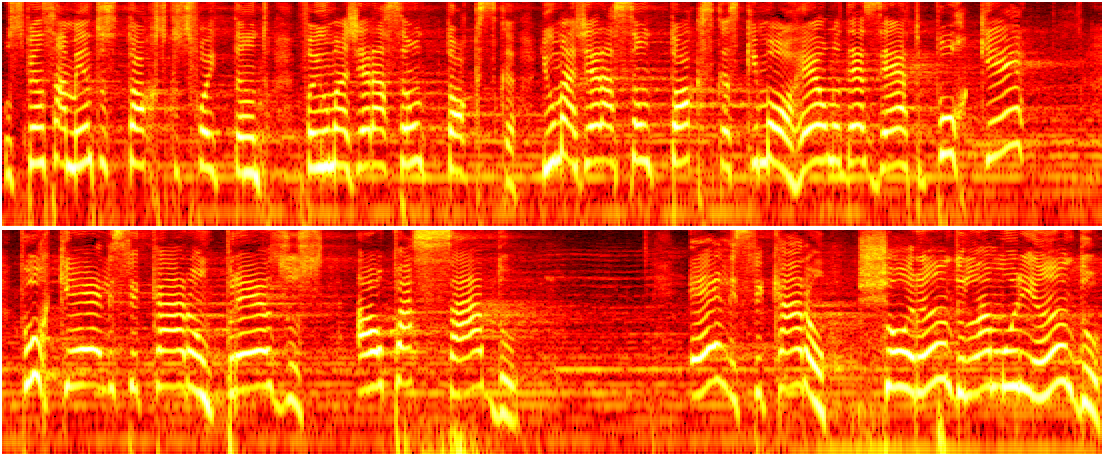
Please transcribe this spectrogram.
os pensamentos tóxicos foi tanto, foi uma geração tóxica e uma geração tóxica que morreu no deserto. Por quê? Porque eles ficaram presos ao passado. Eles ficaram chorando, lamuriando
